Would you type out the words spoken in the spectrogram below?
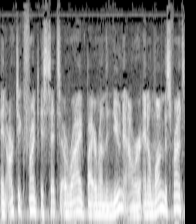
an Arctic front is set to arrive by around the noon hour, and along this front,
